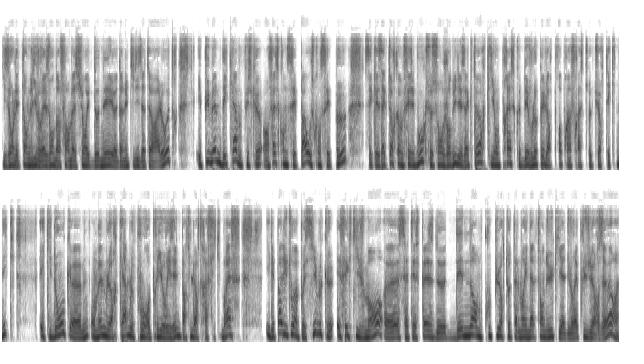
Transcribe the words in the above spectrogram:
disons, les temps de livraison d'informations et de données d'un utilisateur à l'autre. Et puis même des câbles, puisque en fait, ce qu'on ne sait pas ou ce qu'on sait peu, c'est que les acteurs comme Facebook, ce sont aujourd'hui des acteurs qui ont presque développé leur propre infrastructure technique et qui donc euh, ont même leurs câbles pour prioriser une partie de leur trafic. Bref, il n'est pas du tout impossible que effectivement euh, cette espèce de d'énorme coupure totalement inattendue qui a duré plusieurs heures,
